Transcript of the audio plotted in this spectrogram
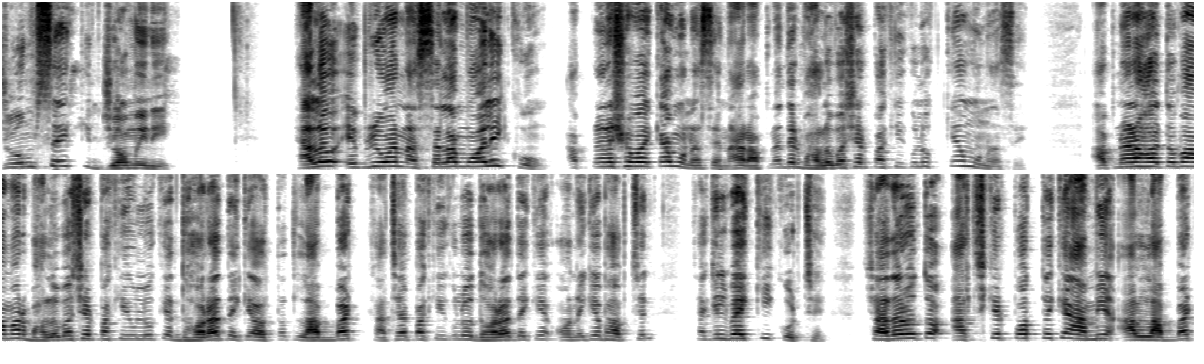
জমছে কি জমেনি। হ্যালো এভরিওয়ান আসসালামু আলাইকুম। আপনারা সবাই কেমন আছেন? আর আপনাদের ভালোবাসার পাখিগুলো কেমন আছে? আপনারা হয়তো বা আমার ভালোবাসার পাখিগুলোকে ধরা থেকে অর্থাৎ লাভবার্ড খাঁচার পাখিগুলো ধরা থেকে অনেকে ভাবছেন, শাকিল ভাই কি করছে? সাধারণত আজকের পর থেকে আমি আর লাভবাট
